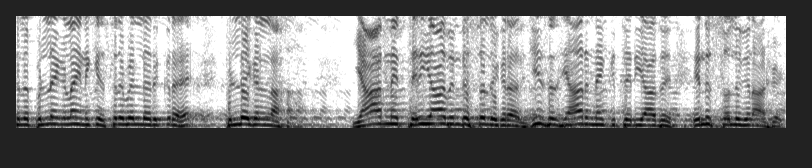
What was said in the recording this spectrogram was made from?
சில பிள்ளைகள்லாம் இன்னைக்கு இஸ்ரவேலில் இருக்கிற பிள்ளைகள்லாம் யாருன்னே தெரியாது என்று சொல்லுகிறார். ஜீசஸ் யார் எனக்கு தெரியாது என்று சொல்லுகிறார்கள்.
